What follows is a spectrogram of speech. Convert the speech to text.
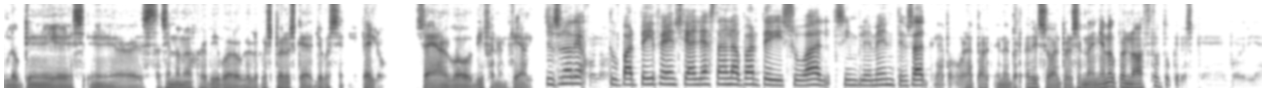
lo que eh, está siendo mi objetivo, lo que, lo que espero es que, yo que sé, mi pelo sea algo diferencial. Yo creo que tu parte diferencial ya está en la parte visual, simplemente. O sea, en la, parte, en la parte visual, pero si me añado no afro, ¿tú crees que podría...?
